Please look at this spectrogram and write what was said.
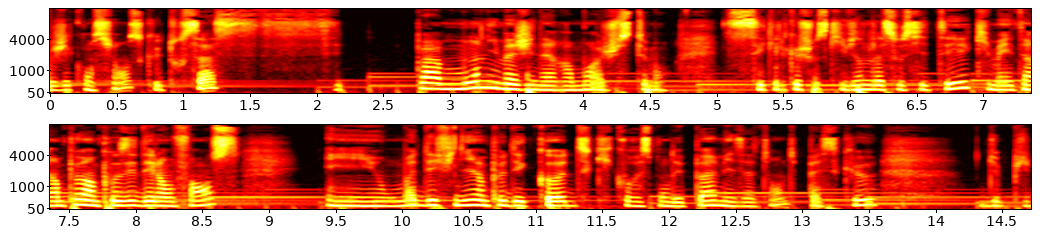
j'ai conscience que tout ça, c'est pas mon imaginaire à moi justement. C'est quelque chose qui vient de la société, qui m'a été un peu imposé dès l'enfance. Et on m'a défini un peu des codes qui correspondaient pas à mes attentes parce que depuis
